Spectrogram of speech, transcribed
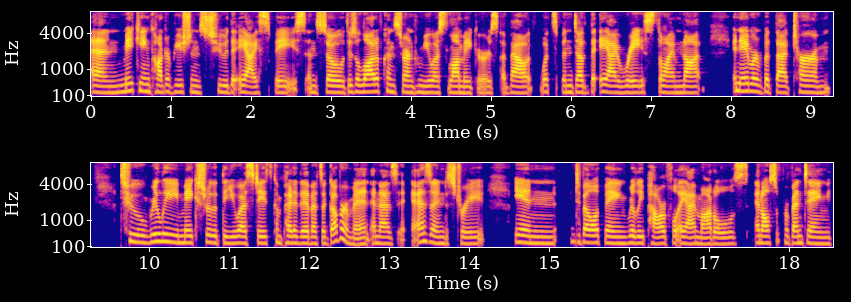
and making contributions to the AI space. And so there's a lot of concern from US lawmakers about what's been dubbed the AI race, though I'm not enamored with that term, to really make sure that the US stays competitive as a government and as as an industry in developing really powerful AI models and also preventing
